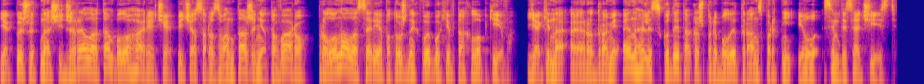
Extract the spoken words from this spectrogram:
Як пишуть наші джерела, там було гаряче. Під час розвантаження товару пролунала серія потужних вибухів та хлопків, як і на аеродромі Енгельс, куди також прибули транспортні Іл-76.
